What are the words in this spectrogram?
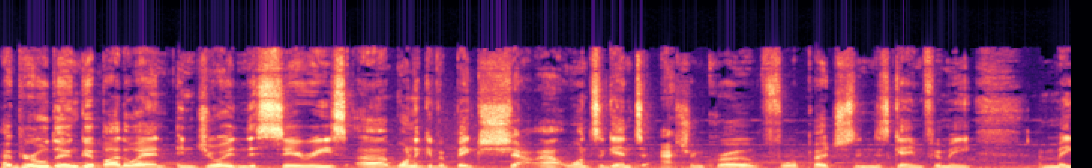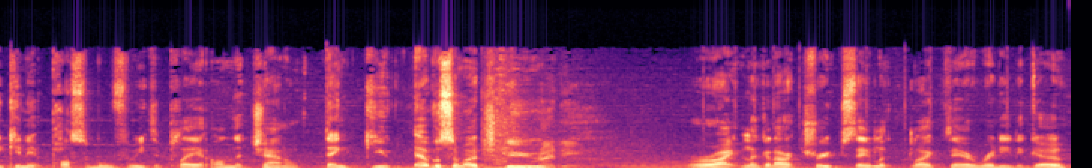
Hope you're all doing good, by the way, and enjoying this series. I uh, want to give a big shout out once again to Ash and Crow for purchasing this game for me and making it possible for me to play it on the channel. Thank you ever so much, dude. Right, look at our troops. They look like they're ready to go.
